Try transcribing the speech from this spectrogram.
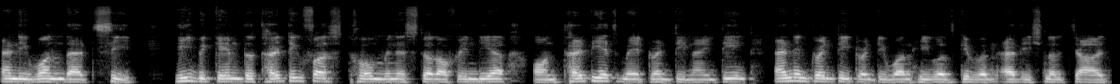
and he won that seat. He became the 31st Home Minister of India on 30th May 2019, and in 2021 he was given additional charge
